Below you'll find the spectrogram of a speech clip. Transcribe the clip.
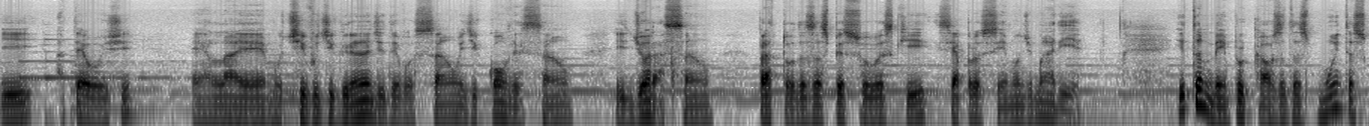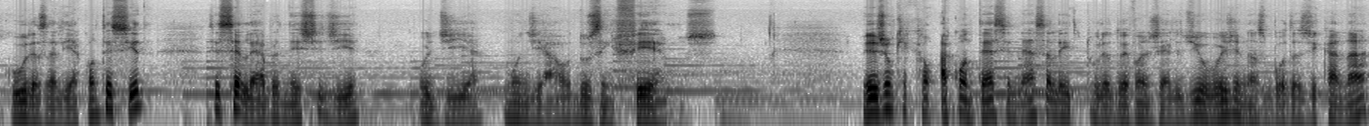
e até hoje ela é motivo de grande devoção e de conversão e de oração para todas as pessoas que se aproximam de Maria e também por causa das muitas curas ali acontecidas, se celebra neste dia o Dia Mundial dos Enfermos. Vejam o que acontece nessa leitura do Evangelho de hoje, nas bodas de Caná,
